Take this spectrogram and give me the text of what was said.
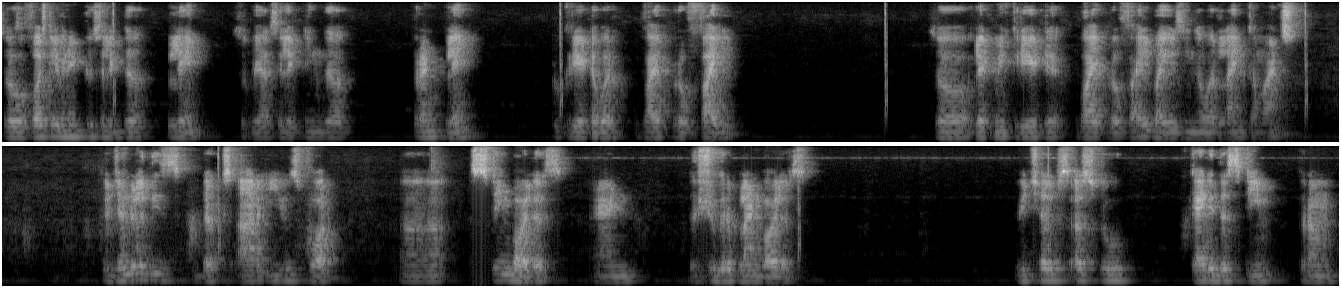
So firstly we need to select the plane. So we are selecting the front plane to create our Y profile. So let me create a Y profile by using our line commands. So generally these ducts are used for uh, steam boilers and the sugar plant boilers which helps us to carry the steam from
